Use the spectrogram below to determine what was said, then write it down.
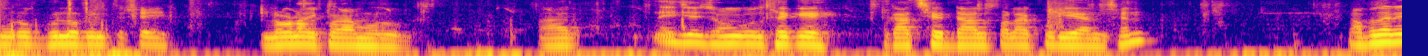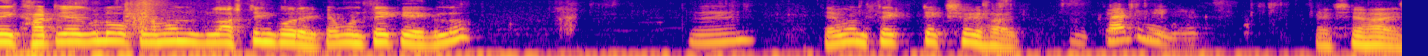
মুরগগুলো কিন্তু সেই লড়াই করা মুরগ আর এই যে জঙ্গল থেকে গাছের ডালপালা কুড়িয়ে আনছেন। আপনাদের এই খাটিয়াগুলো কেমন লাস্টিং করে? কেমন টেকে এগুলো? কেমন টেক টেকসই হয় টেকসই হয়?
